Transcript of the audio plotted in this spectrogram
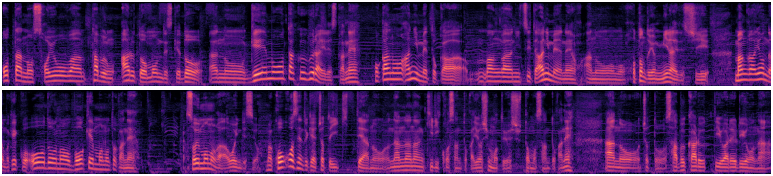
オタの素養は多分あると思うんですけどあのゲームオタクぐらいですかね。他のアニメとか漫画についてアニメはねあのほとんど読み見ないですし漫画読んでも結構王道の冒険ものとかねそういうものが多いんですよ。まあ、高校生の時はちょっと言い切ってあの七南桐子さんとか吉本義友さんとかねあのちょっとサブカルって言われるような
